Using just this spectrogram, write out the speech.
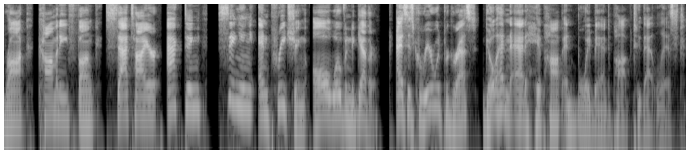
rock, comedy, funk, satire, acting, singing, and preaching all woven together. As his career would progress, go ahead and add hip hop and boy band pop to that list.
